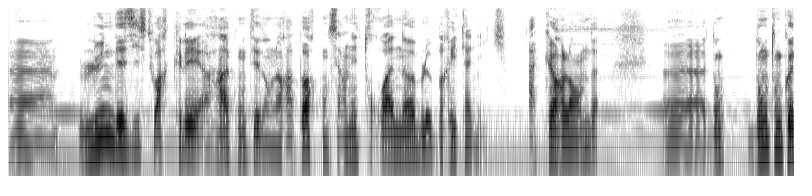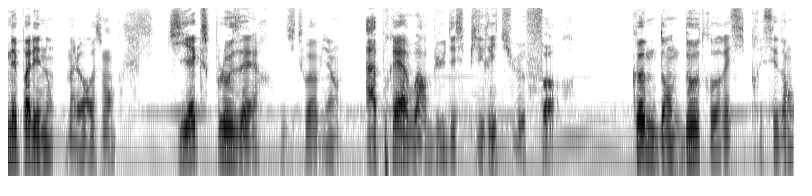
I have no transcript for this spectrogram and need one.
Euh, l'une des histoires clés racontées dans le rapport concernait trois nobles britanniques à Curland, euh, dont, on ne connaît pas les noms malheureusement, qui explosèrent, dis-toi bien, après avoir bu des spiritueux forts. Comme dans d'autres récits précédents,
